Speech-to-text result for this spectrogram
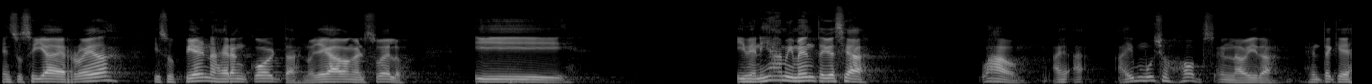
en su silla de ruedas y sus piernas eran cortas, no llegaban al suelo. Y, y venía a mi mente, yo decía, wow, hay, muchos hubs en la vida, gente que,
